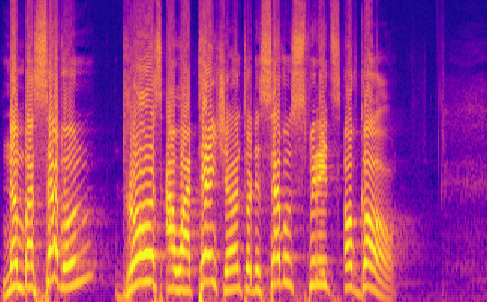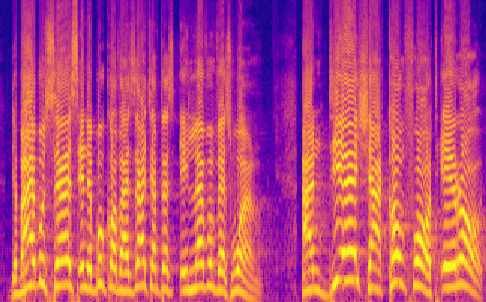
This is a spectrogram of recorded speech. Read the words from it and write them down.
Number seven draws our attention to the seven spirits of God. The Bible says in the book of Isaiah, chapter 11, verse 1 And there shall come forth a rod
